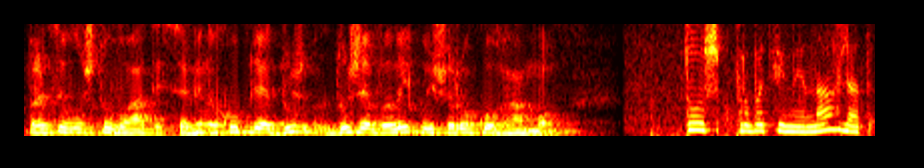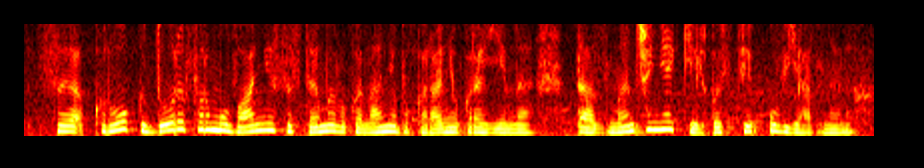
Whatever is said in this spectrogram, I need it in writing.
працевлаштуватися. Він охоплює дуже, дуже велику і широку гамму. Тож пробаційний нагляд це крок до реформування системи виконання покарань України та зменшення кількості ув'язнених.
